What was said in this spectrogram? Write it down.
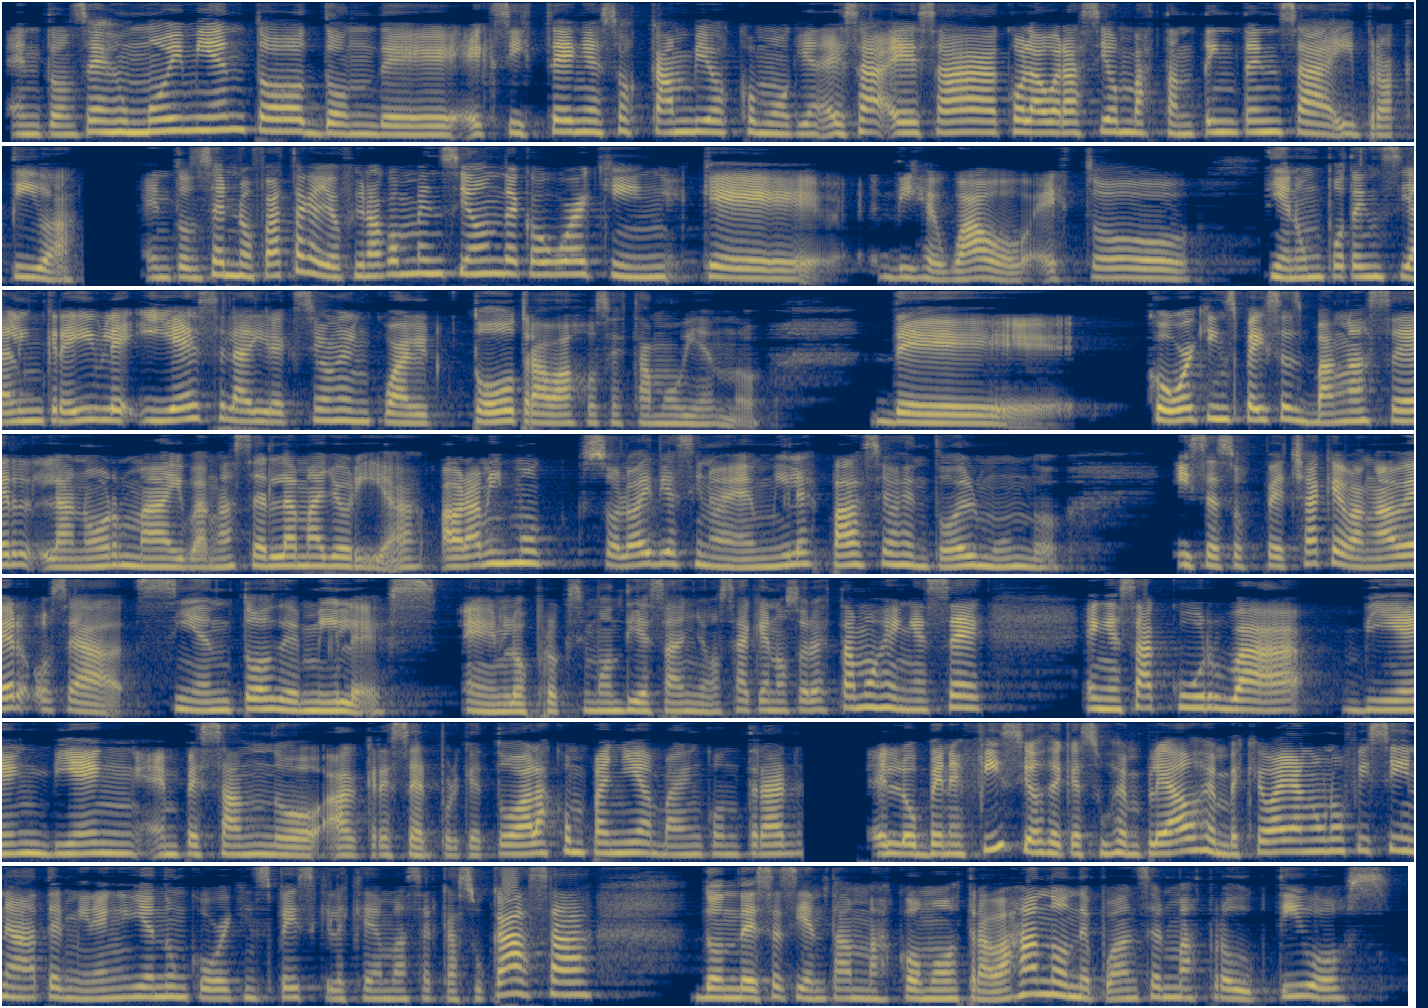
Entonces, es un movimiento donde existen esos cambios, como esa, esa colaboración bastante intensa y proactiva. Entonces, no fue hasta que yo fui a una convención de coworking que dije, wow, esto tiene un potencial increíble y es la dirección en cual todo trabajo se está moviendo. De coworking spaces van a ser la norma y van a ser la mayoría. Ahora mismo solo hay 19.000 espacios en todo el mundo y se sospecha que van a haber, o sea, cientos de miles en los próximos 10 años. O sea, que nosotros estamos en ese en esa curva bien, bien empezando a crecer, porque todas las compañías van a encontrar eh, los beneficios de que sus empleados, en vez que vayan a una oficina, terminen yendo a un coworking space que les quede más cerca a su casa, donde se sientan más cómodos trabajando, donde puedan ser más productivos.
